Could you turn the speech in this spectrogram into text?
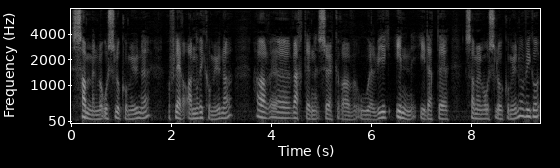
sammen med Oslo kommune og flere andre kommuner har eh, vært en søker av OL. Vi gikk inn i dette sammen med Oslo kommune, og vi går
